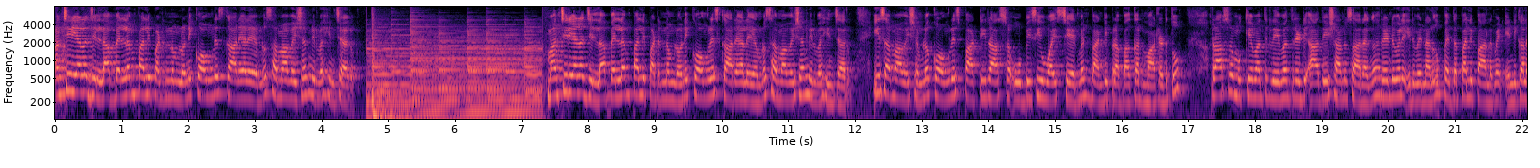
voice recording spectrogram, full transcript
మంచిర్యాల జిల్లా బెల్లంపల్లి పట్టణంలోని కాంగ్రెస్ కార్యాలయంలో సమావేశం నిర్వహించారు. మంచిర్యాల జిల్లా బెల్లంపల్లి పట్టణంలోని కాంగ్రెస్ కార్యాలయంలో సమావేశం నిర్వహించారు. ఈ సమావేశంలో కాంగ్రెస్ పార్టీ రాష్ట్ర OBC vice chairman Bandi Prabhakar మాట్లాడుతూ రాష్ట్ర ముఖ్యమంత్రి రేవంత్ రెడ్డి ఆదేశానుసారంగా రెండు వేల ఇరవై నాలుగు పెద్దపల్లి పార్లమెంట్ ఎన్నికల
